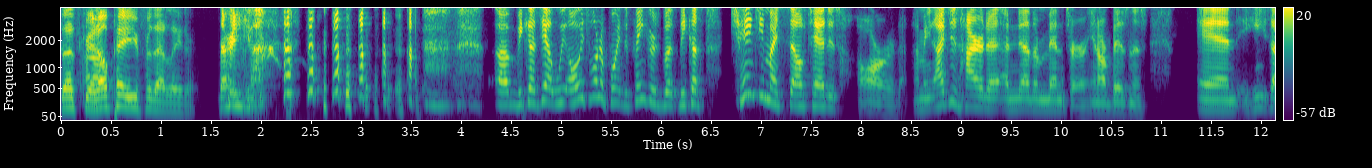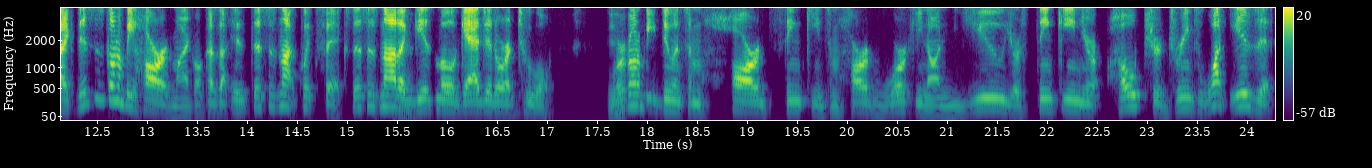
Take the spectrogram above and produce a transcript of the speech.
That's great. I'll Um, pay you for that later. There you go. um, because yeah, we always want to point the fingers, but because changing myself, Chad, is hard. I mean, I just hired a, another mentor in our business, and he's like, "This is going to be hard, Michael, because this is not quick fix. This is not a gizmo, a gadget, or a tool." Yeah. We're going to be doing some hard thinking, some hard working on you, your thinking, your hopes, your dreams. What is it?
